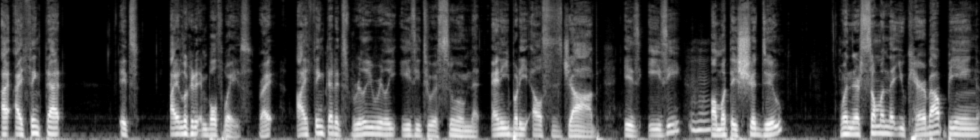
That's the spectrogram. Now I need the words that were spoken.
I, I think that it's I look at it in both ways, right? I think that it's really, really easy to assume that anybody else's job is easy mm-hmm. on what they should do when there's someone that you care about being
